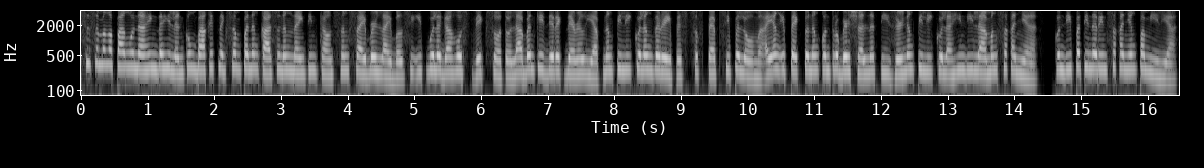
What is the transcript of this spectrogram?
Isa sa mga pangunahing dahilan kung bakit nagsampa ng kaso ng 19 counts ng cyber libel si Itbulaga host Vic Soto laban kay Direk Daryl Yap ng pelikulang The Rapists of Pepsi Paloma ay ang epekto ng kontrobersyal na teaser ng pelikula hindi lamang sa kanya, kundi pati na rin sa kanyang pamilya,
